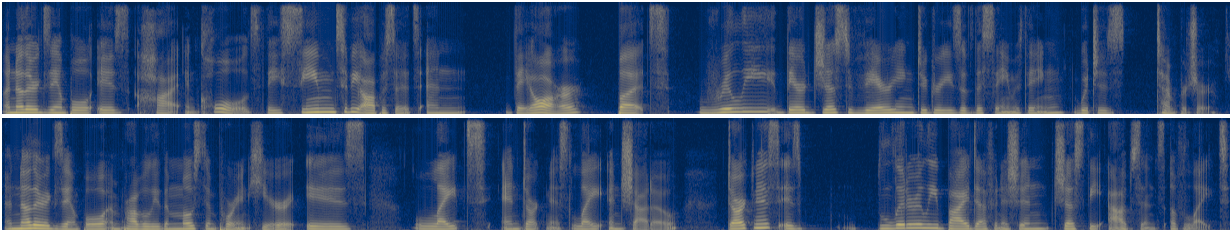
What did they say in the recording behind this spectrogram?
Another example is hot and cold. They seem to be opposites, and they are, but really they're just varying degrees of the same thing, which is temperature. Another example, and probably the most important here, is light and darkness, light and shadow. Darkness is literally, by definition, just the absence of light.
